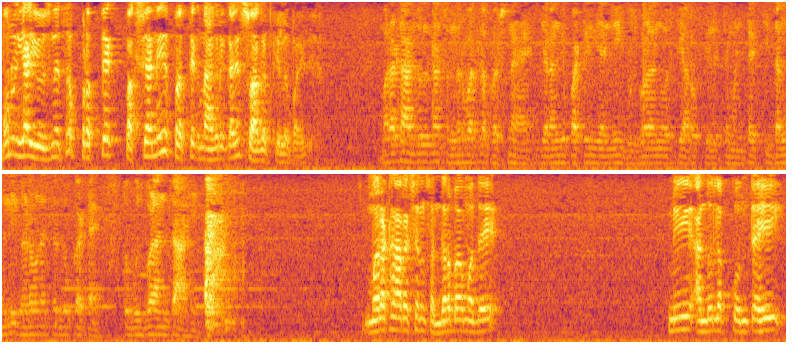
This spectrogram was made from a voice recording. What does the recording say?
म्हणून या योजनेचं प्रत्येक पक्षाने प्रत्येक नागरिकाने स्वागत केलं पाहिजे. मराठा आंदोलनासंदर्भातला प्रश्न आहे. जरांगे पाटील यांनी भुजबळांवरती आरोप केले. ते म्हणतात की दंगली घडवण्याचा जो कट आहे तो भुजबळांचा आहे. मराठा आरक्षण संदर्भामध्ये मी आंदोलक कोणत्याही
